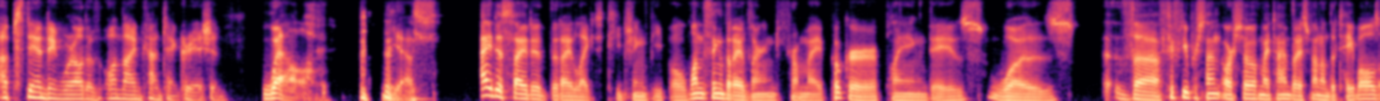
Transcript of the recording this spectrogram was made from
upstanding world of online content creation. Well, yes. I decided that I liked teaching people. One thing that I learned from my poker playing days was the 50% or so of my time that I spent on the tables,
